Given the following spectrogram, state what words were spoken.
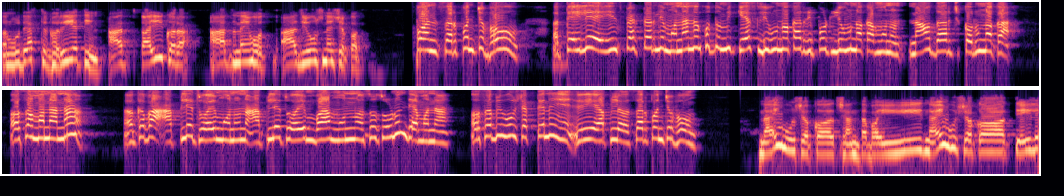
पण उद्याच ते घरी येतील. आज काही करा. आज नाही होत. आज येऊच नाही शकत. पण सरपंच भाऊ त्याले इन्स्पेक्टरले म्हणा नको तुम्ही केस लिहू नका रिपोर्ट लिहू नका म्हणून. नाव दर्ज करू नका. असं म्हणा ना. अं, का बा आपलेच होय म्हणून आपलेच होय बा म्हणून असं सोडून द्या म्हणा. असं बी होऊ शकते नाही हे आपलं सरपंच भाऊ. नाही होऊ शकत शांताबाई नाही होऊ शकत. त्याला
